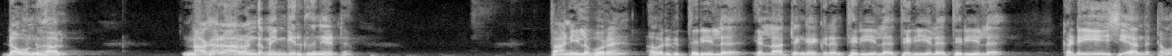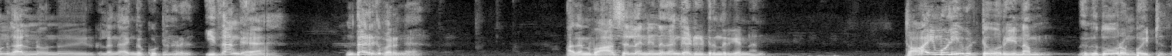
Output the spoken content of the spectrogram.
டவுன் ஹால். நகர அரங்கம் எங்கே இருக்குதுன்னு கேட்டேன். தானியில் போகிறேன் அவருக்கு தெரியல. எல்லார்ட்டையும் கேட்குறேன். தெரியல தெரியல தெரியல. கடைசியாக அந்த டவுன் ஹால்னு ஒன்று இருக்குல்லங்க இங்கே கூட்டம் நடக்குது. இதாங்க இந்த இருக்கு பாருங்க. அதன் வாசலில் நின்று தான் கேட்டுக்கிட்டு இருந்திருக்கேன் நான். தாய்மொழியை விட்டு ஒரு இனம் வெகு தூரம் போயிட்டது.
